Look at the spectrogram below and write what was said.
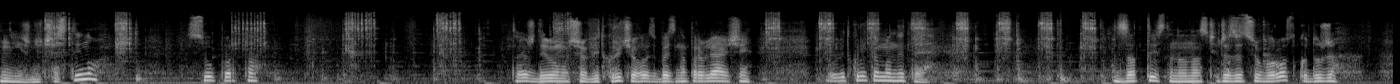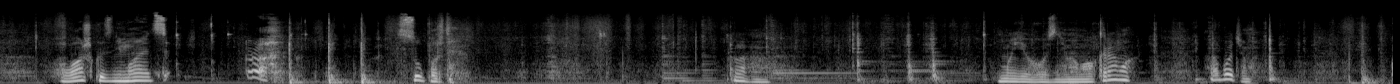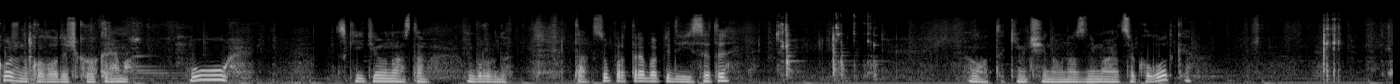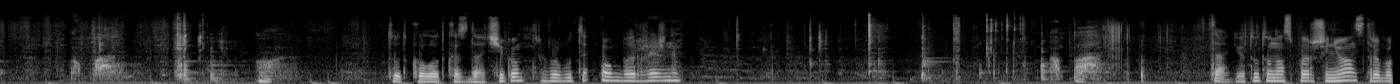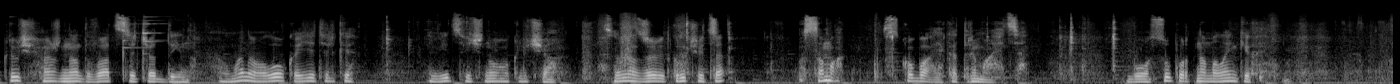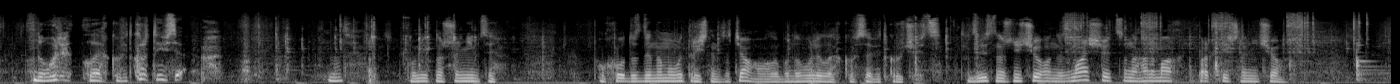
нижню частину супорта. Теж дивимося, щоб відкручувалось без направляючої, бо відкрутимо не те. Затиснено у нас через цю борозку дуже важко знімається. Супорт. Ага. Ми його знімемо окремо, а потім кожну колодочку окремо. У, скільки у нас там бруду. Так, супорт треба підвісити. От таким чином у нас знімаються колодки. Тут колодка з датчиком, треба бути обережним. Опа. Так, і тут у нас перший нюанс, треба ключ аж на 21. А у мене головка є тільки від свічного ключа. Це у нас вже відкручується сама скоба, яка тримається. Бо супорт на маленьких доволі легко відкрутився. От. Помітно, що німці Походу з динамометричним затягували, бо доволі легко все відкручується. Тут, звісно ж, нічого не змащується на гальмах, практично нічого.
